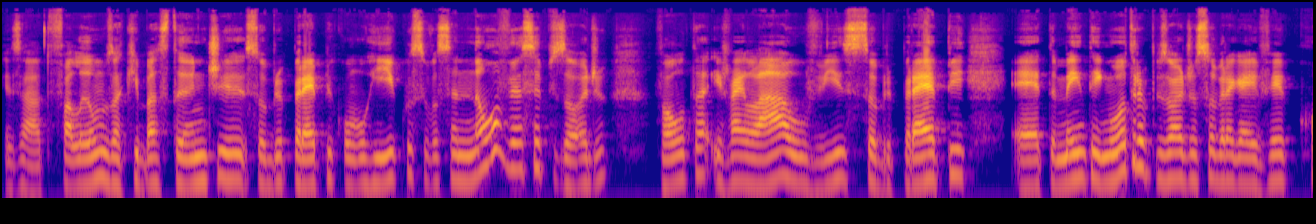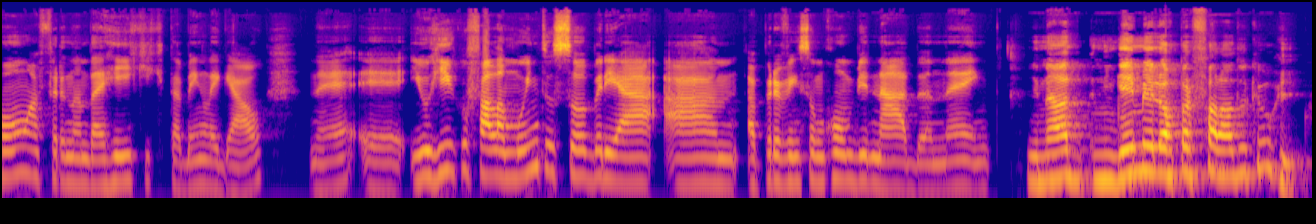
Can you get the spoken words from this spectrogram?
exato. Falamos aqui bastante sobre PrEP com o Rico. Se você não ouviu esse episódio, volta e vai lá ouvir sobre PrEP. É, também tem outro episódio sobre HIV com a Fernanda Rick, que tá bem legal, né? É, e o Rico fala muito sobre a, a, a prevenção combinada, né? E nada, ninguém melhor para falar do que o Rico.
